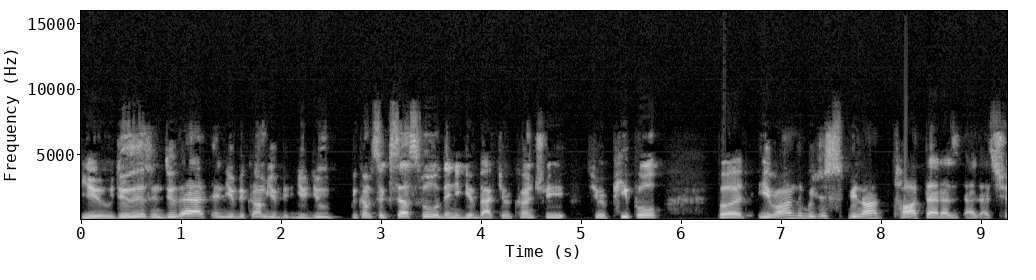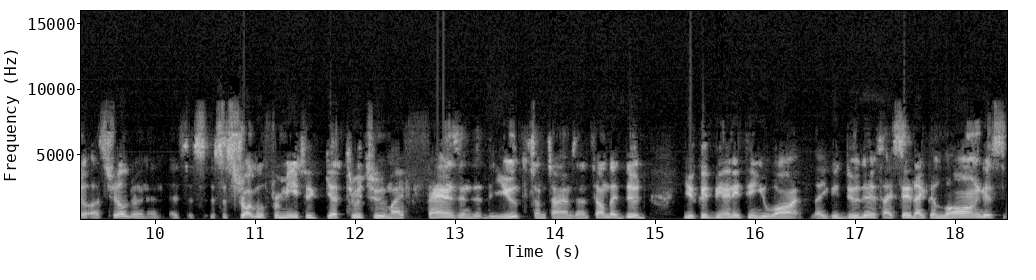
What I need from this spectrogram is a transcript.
You do this and do that, and you become you you do become successful. Then you give back to your country, to your people but Iran, we just we're not taught that as as, as, as children, and it's, it's, a struggle for me to get through to my fans and the, the youth sometimes, and I tell them like, dude, you could be anything you want. Like you could do this. I say like the longest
